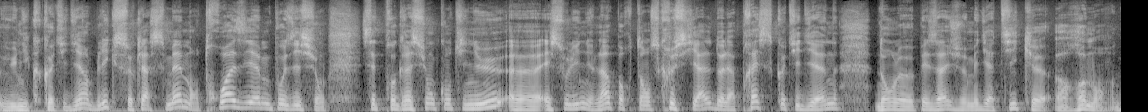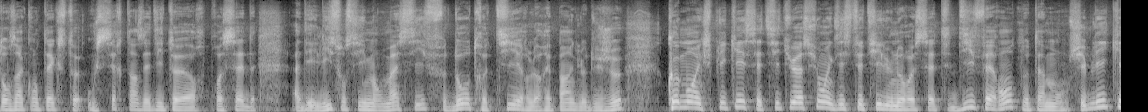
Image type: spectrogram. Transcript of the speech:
unique quotidien, Blick se classe même en troisième position. Cette progression continue euh, et souligne l'importance cruciale de la presse quotidienne dans le paysage médiatique euh, roman. Dans un contexte où certains éditeurs procèdent à des licenciements massifs, d'autres tirent leur épingle du jeu. Comment expliquer cette situation? Existe-t-il une recette différente, notamment chez Blick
